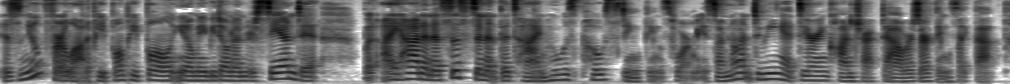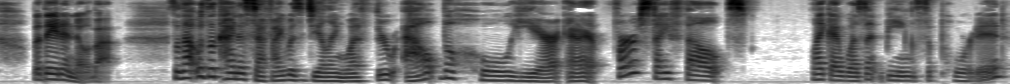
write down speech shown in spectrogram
is new for a lot of people and people, you know, maybe don't understand it. But I had an assistant at the time who was posting things for me. So I'm not doing it during contract hours or things like that. But they didn't know that. So that was the kind of stuff I was dealing with throughout the whole year. And at first, I felt like I wasn't being supported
